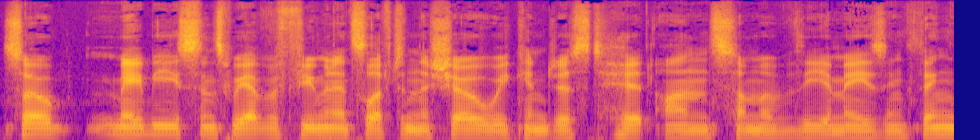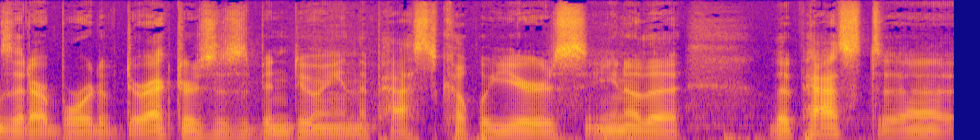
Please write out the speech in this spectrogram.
So maybe since we have a few minutes left in the show, we can just hit on some of the amazing things that our board of directors has been doing in the past couple years. You know, the the past uh,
